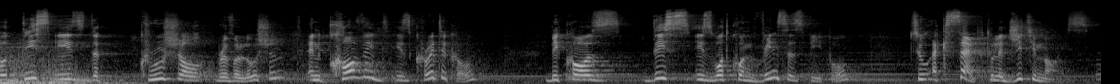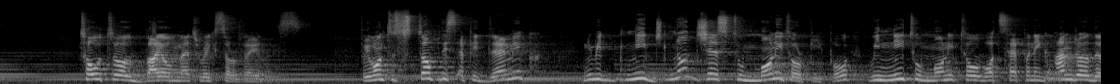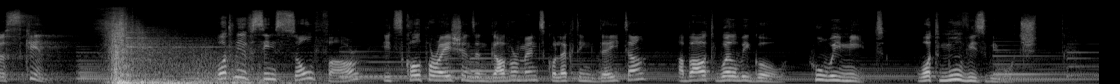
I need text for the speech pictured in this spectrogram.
So this is the crucial revolution, and COVID is critical because this is what convinces people to accept, to legitimize total biometric surveillance. If we want to stop this epidemic, we need not just to monitor people, we need to monitor what's happening under their skin. What we have seen so far, it's corporations and governments collecting data about where we go, who we meet, what movies we watch.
